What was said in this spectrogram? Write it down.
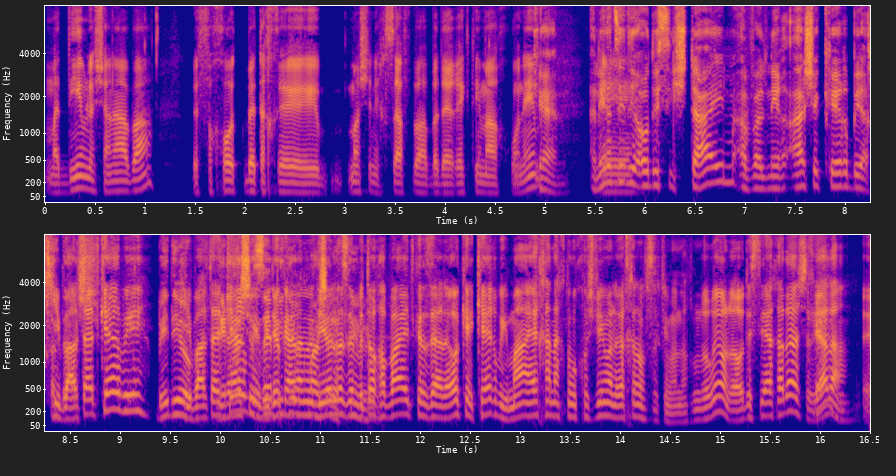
מדהים לשנה הבאה, לפחות בטח אה, מה שנחשף בדיירקטים האחרונים. כן. אני אה, רציתי Odyssey 2, אבל נראה שקרבי החדש. קיבלת את קרבי, בדיוק. קיבלת את קרבי, בדיוק היה לנו דיון על זה. בתוך הבית כזה, על אוקיי קרבי, מה, איך אנחנו חושבים על איך אנחנו מסתכלים, אנחנו מדברים על ה Odyssey החדש, אז כן. יאללה. אה,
